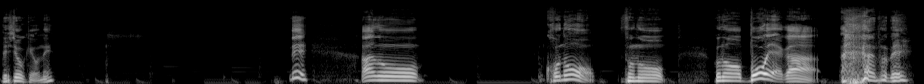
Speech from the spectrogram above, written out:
でしょうけどね。で、あのー、この、その、この坊やが、あのね、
